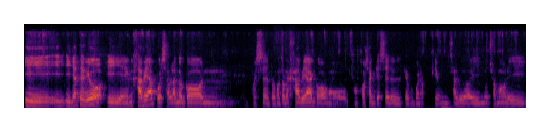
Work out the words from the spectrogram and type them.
y, ya te digo, y en Javia, pues hablando con pues, el promotor de Javia, con, con Josan, que es el que, bueno, que un saludo y mucho amor, y,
